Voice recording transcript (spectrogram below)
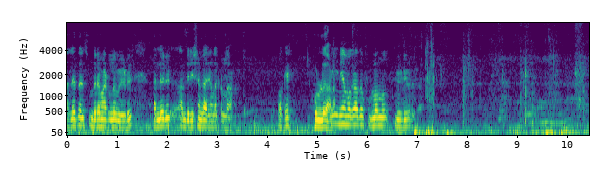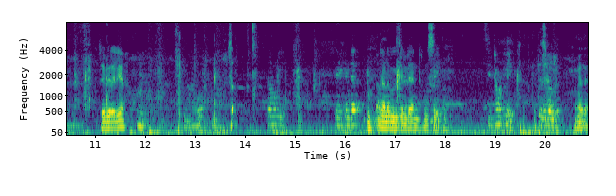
നല്ല സുന്ദരമായിട്ടുള്ള വീട് നല്ലൊരു അന്തരീക്ഷം കാര്യങ്ങളൊക്കെ ഉള്ളതാണ്. ഓക്കെ ഫുള്ള് കാണാം. ഇനി നമുക്കത് ഫുള്ളൊന്ന് വീഡിയോ എടുക്കാം. ഷബീറലിയ ഇതാണ് വീടിന്റെ എൻട്രൻസ് അതെ.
